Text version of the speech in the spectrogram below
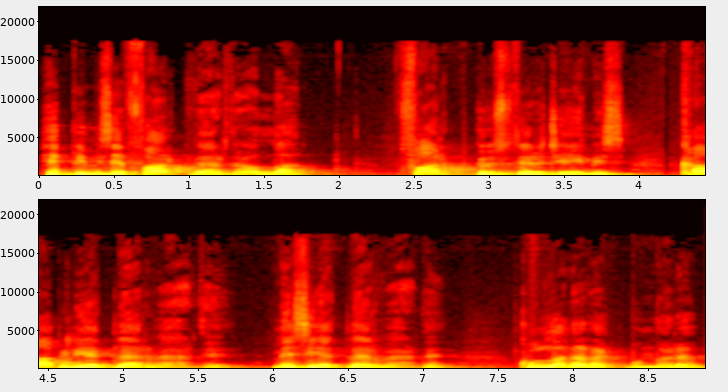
Hepimize fark verdi Allah. Fark göstereceğimiz kabiliyetler verdi, meziyetler verdi. Kullanarak bunları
